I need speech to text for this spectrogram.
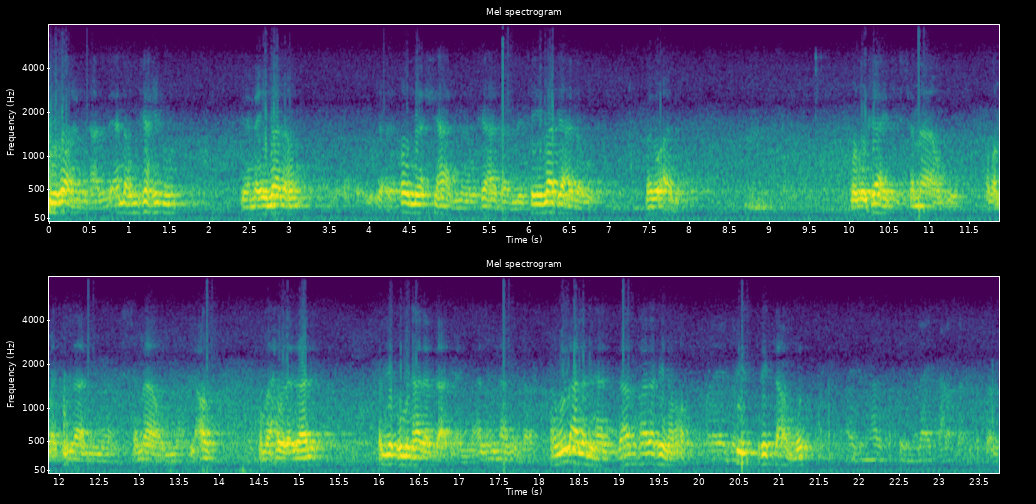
في ظاهر من هذا لانهم يشاهدون لأن ايمانهم قول من الشهاده من المشاهده لشيء ما شاهده بنو آدم والمشاهد في السماء وفي عظمه الله مما في السماء ومما في الأرض وما حول ذلك قد يكون من هذا الباب يعني لعل من هذا الباب أقول لعل من هذا الباب هذا فيه نظر في التامل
